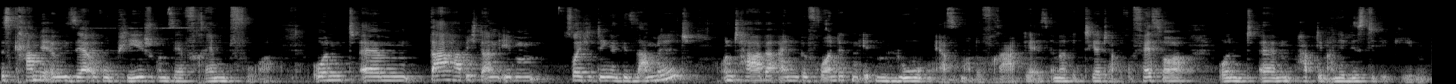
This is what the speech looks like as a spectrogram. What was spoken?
Es kam mir irgendwie sehr europäisch und sehr fremd vor. Und ähm, da habe ich dann eben solche Dinge gesammelt und habe einen befreundeten Ethnologen erstmal befragt. Der ist emeritierter Professor und ähm, habe dem eine Liste gegeben.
